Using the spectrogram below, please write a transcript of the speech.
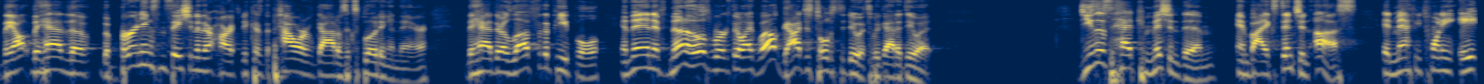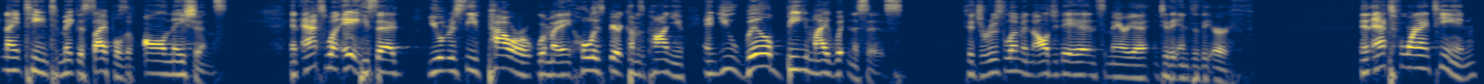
they, all, they had the, the burning sensation in their hearts because the power of God was exploding in there. They had their love for the people. And then if none of those worked, they're like, well, God just told us to do it, so we got to do it. Jesus had commissioned them, and by extension, us, in Matthew 28 19, to make disciples of all nations. In Acts 1 8, he said, You will receive power when my Holy Spirit comes upon you, and you will be my witnesses to Jerusalem and all Judea and Samaria and to the ends of the earth. In Acts 4:19,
